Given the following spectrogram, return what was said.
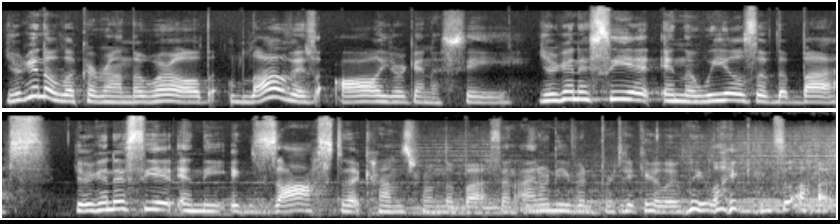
you're going to look around the world. Love is all you're going to see. You're going to see it in the wheels of the bus. You're going to see it in the exhaust that comes from the bus. And I don't even particularly like exhaust.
